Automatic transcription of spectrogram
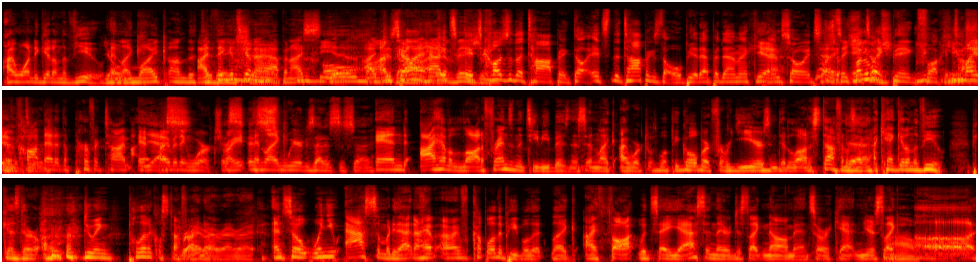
I want to get on the View, Yo, and like Mike on the. I think Today it's gonna happen. I see Oh it. I just God. I had it's, a it's because of the topic though. It's the topic is the opiate epidemic. Yeah. and so it's Yeah, like it's a it's, a By the way, big you, fucking. You might have caught that at the perfect time. Everything works, As- right? As, and like weird as that is to say. And I have a lot of friends in the TV business, and like I worked with Whoopi Goldberg for years and did a lot of stuff. And I was Yeah. like, I can't get on the View because they're only doing political stuff right, Right, now. right, right, right. And so when you ask somebody that, and I have I have a couple other people that like I thought would say yes, and they're just like, no, man, sorry, I can't. And you're just like, oh,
